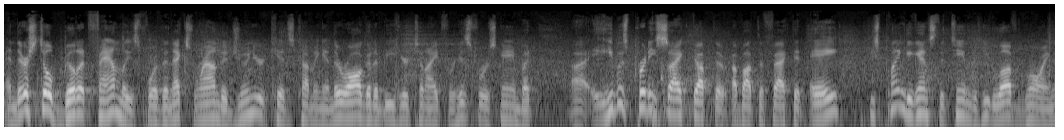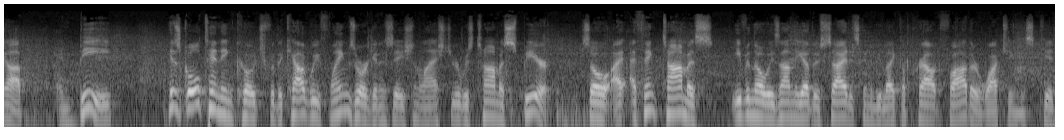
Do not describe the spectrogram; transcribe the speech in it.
and they're still billet families for the next round of junior kids coming in. They're all going to be here tonight for his first game, but uh, he was pretty psyched up the, about the fact that A, he's playing against the team that he loved growing up, and B, his goaltending coach for the Calgary Flames organization last year was Thomas Speer. So I, I, think Thomas, even though he's on the other side, is going to be like a proud father watching this kid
